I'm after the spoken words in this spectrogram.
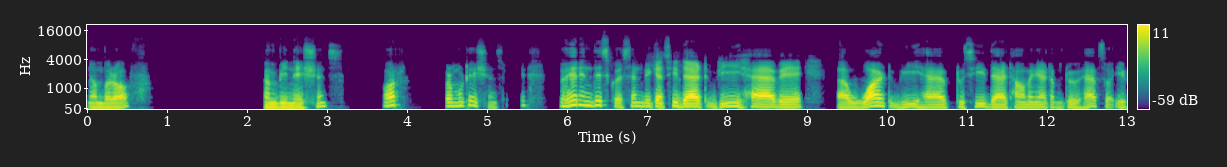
number of combinations or permutations okay? So here in this question we can see that we have a uh, what we have to see that how many items do we have. So if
